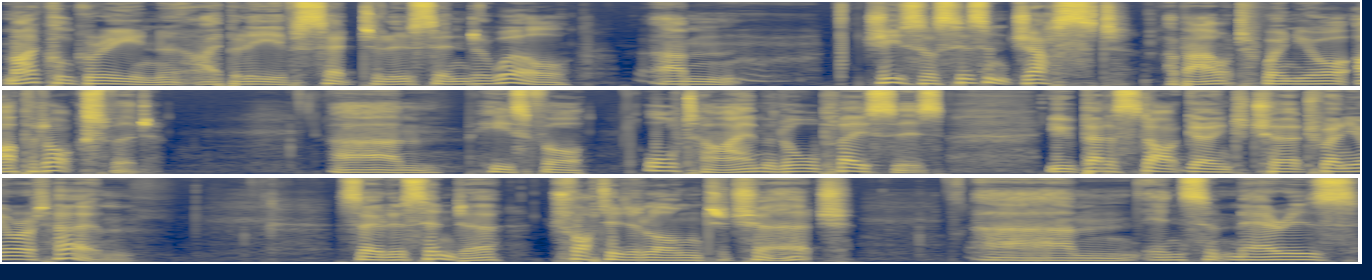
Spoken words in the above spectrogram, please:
Michael Green, I believe, said to Lucinda, Well, um, Jesus isn't just about when you're up at Oxford. Um, he's for all time and all places. You'd better start going to church when you're at home. So Lucinda trotted along to church um, in St Mary's,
